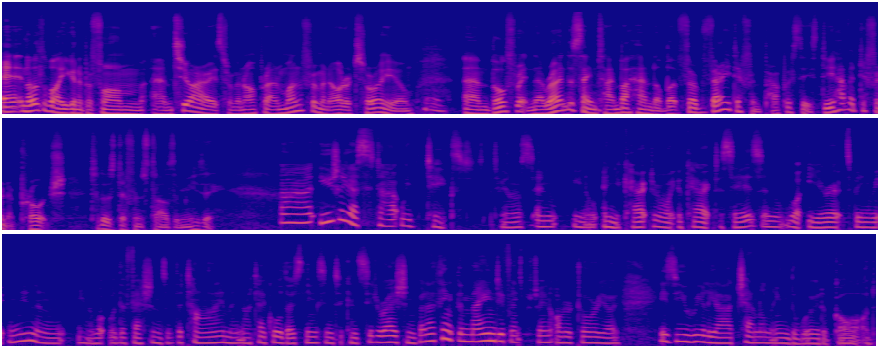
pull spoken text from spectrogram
In a little while, you're going to perform um, two arias from an opera and one from an oratorio, Hmm. um, both written around the same time by Handel, but for very different purposes. Do you have a different approach to those different styles of music? Uh, usually, I start with text, to be honest, and you know, and your character and what your character says, and what era it's been written in, and you know, what were the fashions of the time, and I take all those things into consideration. But I think the main difference between oratorio is you really are channeling the word of God.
